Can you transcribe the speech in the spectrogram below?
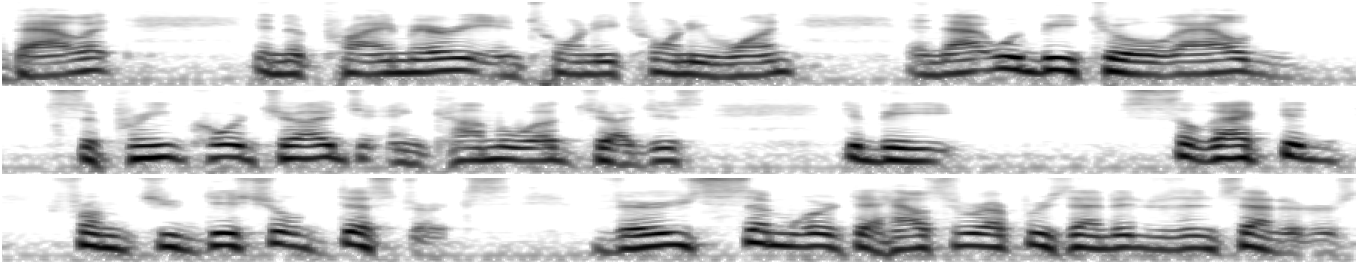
ballot in the primary in 2021. And that would be to allow Supreme Court judge and Commonwealth judges to be selected from judicial districts, very similar to House of Representatives and Senators,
